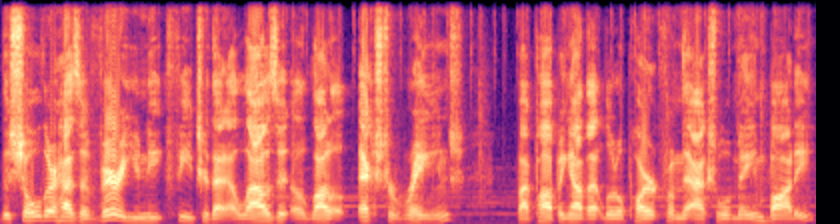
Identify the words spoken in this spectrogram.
The shoulder has a very unique feature that allows it a lot of extra range by popping out that little part from the actual main body.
